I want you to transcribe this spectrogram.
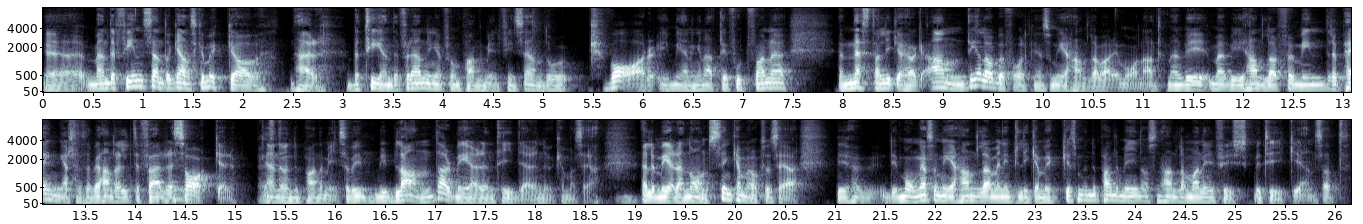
Eh, men det finns ändå ganska mycket av den här beteendeförändringen från pandemin finns ändå kvar i meningen att det fortfarande en nästan lika hög andel av befolkningen som e-handlar varje månad. Men vi, men vi handlar för mindre pengar, så vi handlar lite färre mm. saker än under pandemin. Så vi, vi blandar mer än tidigare nu kan man säga. Eller mer än någonsin kan man också säga. Vi, det är många som e-handlar men inte lika mycket som under pandemin och sen handlar man i fysisk butik igen. Så att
